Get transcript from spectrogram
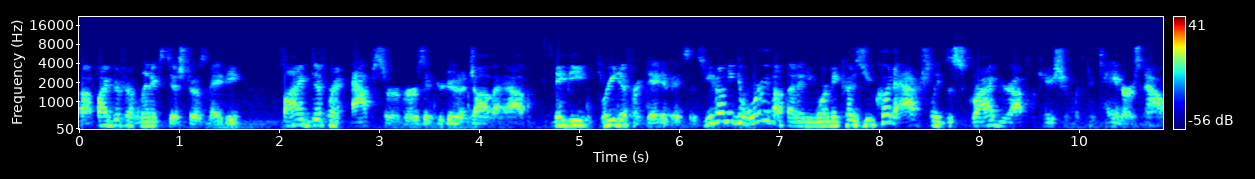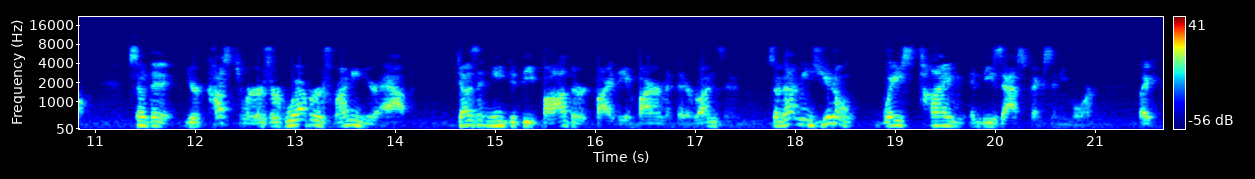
uh, five different Linux distros maybe, five different app servers if you're doing a Java app, maybe three different databases. You don't need to worry about that anymore because you could actually describe your application with containers now so that your customers or whoever is running your app doesn't need to be bothered by the environment that it runs in. So that means you don't waste time in these aspects anymore. Like,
